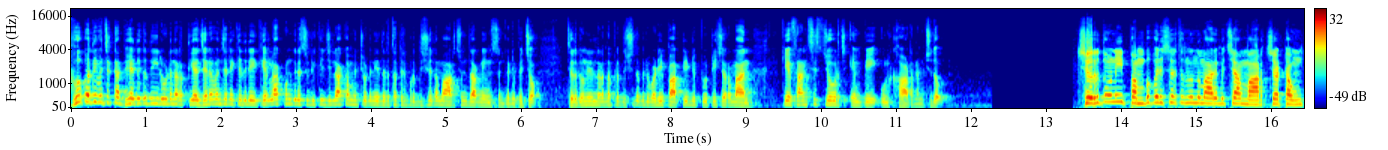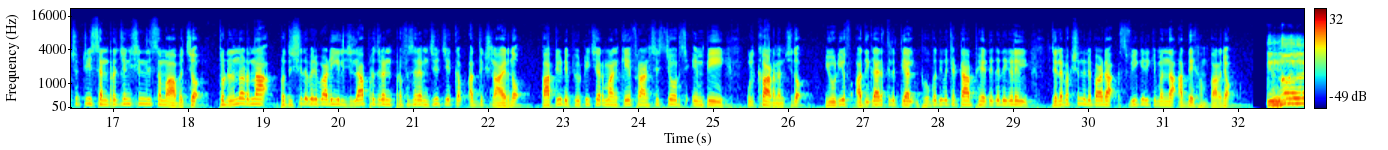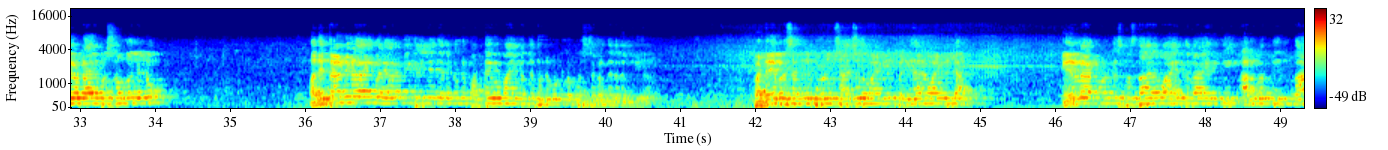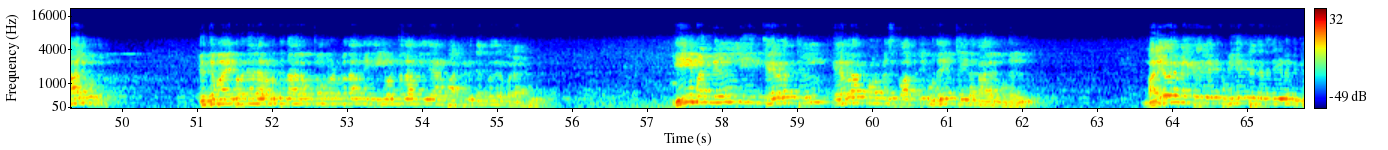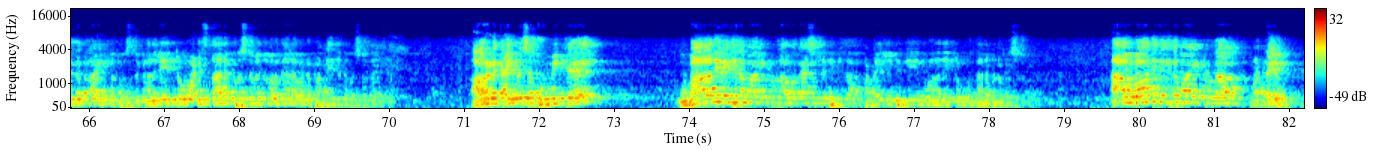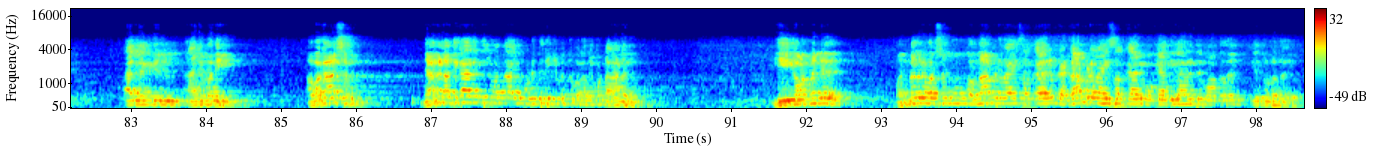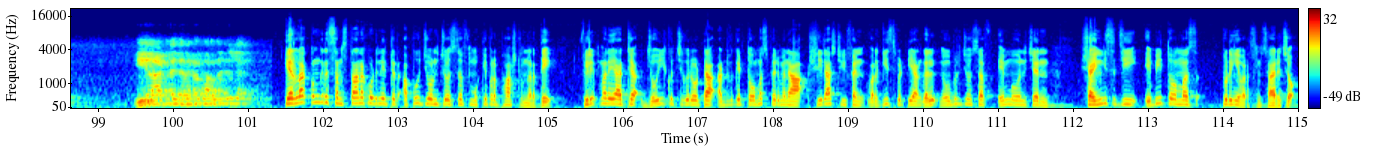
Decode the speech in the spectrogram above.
ഭൂപതിവ് വെച്ചിട്ട ഭേദഗതിയിലൂടെ നടത്തിയ ജനവഞ്ചനയ്ക്കെതിരെ കേരള കോൺഗ്രസ് ഇടുക്കി ജില്ലാ കമ്മിറ്റിയുടെ നേതൃത്വത്തിൽ പ്രതിഷേധ മാർച്ചും ധർണയും സംഘടിപ്പിച്ചു. ചെറുതുണിയിൽ നടന്ന പ്രതിഷേധ പരിപാടി party deputy chairman K Francis George M ഉദ്ഘാടനം ചെയ്തു. ചെറുതോണി പമ്പ് പരിസരത്തു നിന്നും ആരംഭിച്ച മാർച്ച് ടൗൺ ചുറ്റി സെൻട്രൽ ജംഗ്ഷനിൽ സമാപിച്ചു. തുടർന്ന് നടന്ന പ്രതിഷേധ പരിപാടിയിൽ ജില്ലാ president professor M J Jacob അധ്യക്ഷനായിരുന്നു. Party deputy chairman K Francis George M ഉദ്ഘാടനം ചെയ്തു. യു ഡി എഫ് അധികാരത്തിലെത്തിയാൽ ഭൂപതി ചട്ട ഭേദഗതികളിൽ ജനപക്ഷ നിലപാട് സ്വീകരിക്കുമെന്ന് അദ്ദേഹം പറഞ്ഞു. പതിറ്റാണ്ടുകളായി മലയോര മേഖലയിലെ ജനങ്ങളുടെ പട്ടയവുമായി ബന്ധപ്പെട്ടുകൊണ്ടുള്ള പ്രശ്നങ്ങൾ നിലനിൽക്കുകയാണ്. പട്ടയ പ്രശ്നത്തിന് ഇപ്പോഴും ശാശ്വതമായിട്ട് പരിഹാരമായിട്ടില്ല. കേരള കോൺഗ്രസ് പ്രസ്ഥാനം ആയിരത്തി തൊള്ളായിരത്തി അറുപത്തി നാല് മുതൽ കൃത്യമായി പറഞ്ഞാൽ അറുപത്തിനാല് ഒക്ടോബർ ഒൻപതാം തീയതി ഒൻപതാം തീയതിയാണ് പാർട്ടിയുടെ ജന്മദിനം വരാൻ പോകുന്നത്. ഈ മണ്ണിൽ ഈ കേരളത്തിൽ കേരള കോൺഗ്രസ് പാർട്ടി ഉദയം ചെയ്ത കാലം മുതൽ മലയോര മേഖലയിലെ കുടിയേറ്റ ജനതയുടെ വിവിധങ്ങളായിട്ടുള്ള പ്രശ്നങ്ങൾ അതിലെ ഏറ്റവും അടിസ്ഥാന പ്രശ്നം എന്ന് പറഞ്ഞാൽ അവരുടെ പട്ടയത്തിന്റെ പ്രശ്നം തന്നെയാണ്. അവരുടെ കൈവശ ഭൂമിക്ക് ഉപാധിരഹിതമായിട്ടുള്ള അവകാശം ലഭിക്കുക പട്ടയം ലഭിക്കുക എന്നുള്ളതാണ് ഏറ്റവും പ്രധാനപ്പെട്ട പ്രശ്നം. ആ ഉപാധിരഹിതമായിട്ടുള്ള പട്ടയം അല്ലെങ്കിൽ അനുമതി അവകാശം ഞങ്ങൾ അധികാരത്തിൽ വന്നാൽ കൊടുത്തിരിക്കുമെന്ന് പറഞ്ഞുകൊണ്ടാണ് ഈ ഗവൺമെന്റ് ഒൻപതര വർഷം മുമ്പ് ഒന്നാം പിണറായി സർക്കാരും രണ്ടാം പിണറായി സർക്കാരും ഒക്കെ അധികാരത്തിൽ വന്നത് എന്നുള്ളത് ഈ നാട്ടിലെ ജനങ്ങൾ മറന്നിട്ടില്ല. കേരള കോൺഗ്രസ് സംസ്ഥാന കോർഡിനേറ്റർ അപ്പു ജോൺ ജോസഫ് മുഖ്യപ്രഭാഷണം നടത്തി. Philip മലയാറ്റ Joy കൊച്ചുകുരോട്ട advocate Thomas Perumana Sheela Stephen Varghese Vettiyankal Noble Joseph M Monichan Shiny Saji Abi Thomas തുടങ്ങിയവർ സംസാരിച്ചു.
